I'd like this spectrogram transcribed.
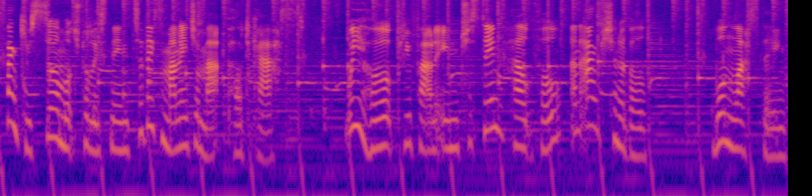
Thank you so much for listening to this Manager Matt podcast. We hope you found it interesting, helpful, and actionable. One last thing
